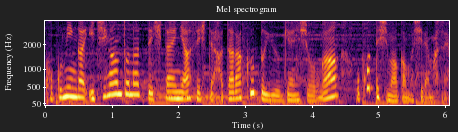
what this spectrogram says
国民が一丸となって額に汗して働くという現象が起こってしまうかもしれません。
